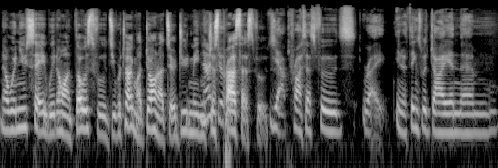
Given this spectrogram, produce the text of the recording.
Now, when you say we don't want those foods, you were talking about donuts, or do you mean Not just do- processed foods? Yeah, processed foods, right. You know, things with dye in them,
